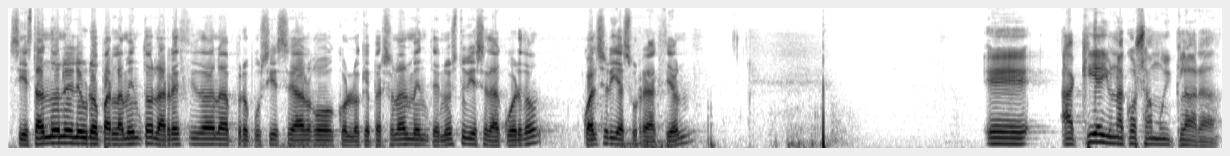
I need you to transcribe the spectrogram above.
Si estando en el Europarlamento la Red Ciudadana propusiese algo con lo que personalmente no estuviese de acuerdo, ¿cuál sería su reacción? Eh, aquí hay una cosa muy clara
